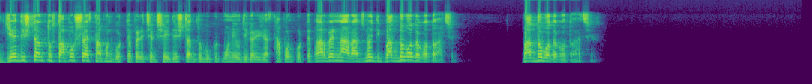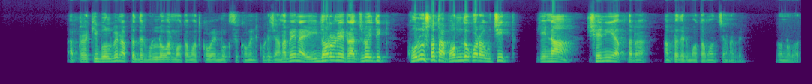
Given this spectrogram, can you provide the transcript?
যে দৃষ্টান্ত তাপস রায় স্থাপন করতে পেরেছেন, সেই দৃষ্টান্ত মুকুটমণি অধিকারীরা স্থাপন করতে পারবেন না। রাজনৈতিক বাধ্যবাধকতা আছে। বাধ্যবাধকতা আছে। আপনারা কি বলবেন? আপনাদের মূল্যবান মতামত কমেন্ট বক্সে কমেন্ট করে জানাবেন। আর এই ধরনের রাজনৈতিক কলুষতা বন্ধ করা উচিত কি না, সে নিয়ে আপনারা আপনাদের মতামত জানাবেন। ধন্যবাদ।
